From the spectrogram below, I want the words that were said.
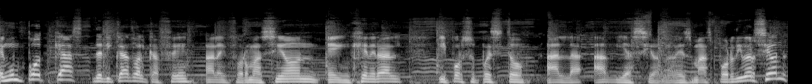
en un podcast dedicado al café, a la información en general y por supuesto a la aviación. Es más por diversión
